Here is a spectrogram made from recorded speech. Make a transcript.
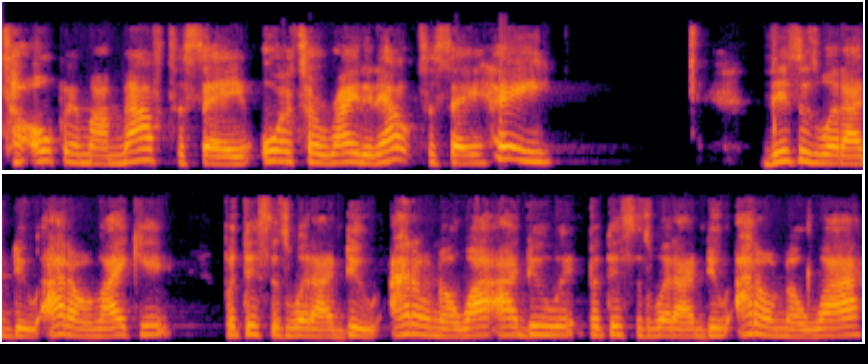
to open my mouth to say, or to write it out to say, hey, this is what I do. I don't like it but this is what I do. I don't know why I do it, but this is what I do. I don't know why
